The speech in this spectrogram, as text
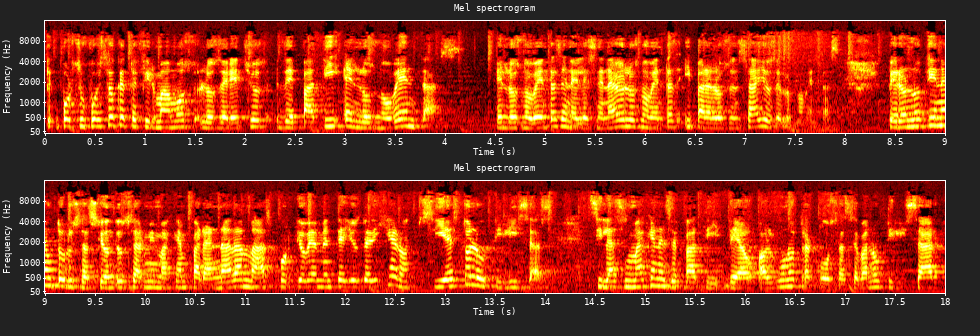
Te- Por supuesto que te firmamos los derechos de Patty en los noventas, en los noventas, en el escenario de los noventas y para los ensayos de los noventas. Pero no tiene autorización de usar mi imagen para nada más porque obviamente ellos le dijeron, si esto lo utilizas, si las imágenes de Patty de alguna otra cosa se van a utilizar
